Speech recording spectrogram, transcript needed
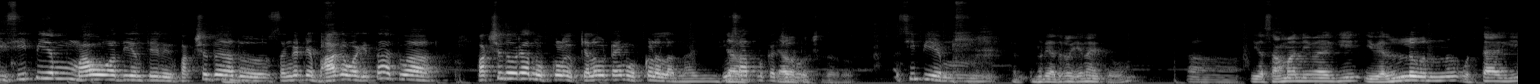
ಈ ಸಿ ಪಿ ಎಂ ಮಾವೋವಾದಿ ಅಂತ ಏನು ಪಕ್ಷದ ಅದು ಸಂಘಟನೆ ಭಾಗವಾಗಿತ್ತಾ ಅಥವಾ ಪಕ್ಷದವರೇ ಅದನ್ನ ಒಪ್ಕೊಳ್ಳೋ ಕೆಲವು ಟೈಮ್ ಒಪ್ಕೊಳ್ಳಲ್ಲ ಅದನ್ನ. ಈ ಹಿಂಸಾತ್ಮಕ ಯಾವ ಪಕ್ಷದವರು? ಸಿ ಪಿ ಎಂ ನೋಡಿ ಅದರ ಏನಾಯಿತು? ಈಗ ಸಾಮಾನ್ಯವಾಗಿ ಇವೆಲ್ಲವನ್ನು ಒಟ್ಟಾಗಿ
